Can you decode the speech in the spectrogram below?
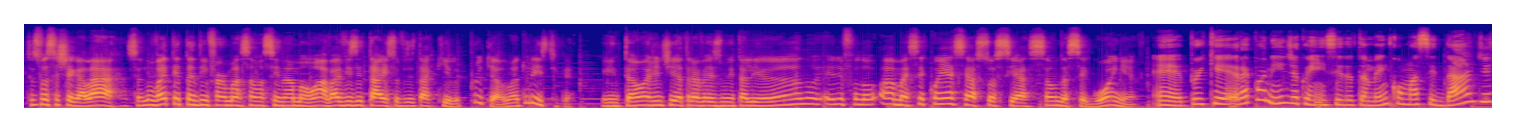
Então, se você chegar lá, você não vai ter tanta informação assim na mão, ah, vai visitar isso, visitar aquilo, porque ela não é turística. Então a gente ia através de um italiano, ele falou: Ah, mas você conhece a Associação da Cegonha? É, porque Raconide é conhecida também como a cidade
